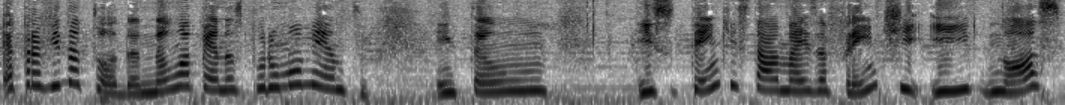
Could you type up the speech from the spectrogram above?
é pra vida toda, não apenas por um momento. Então, isso tem que estar mais à frente e nós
